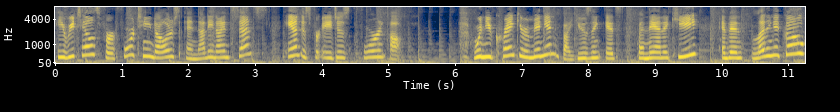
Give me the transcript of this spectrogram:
He retails for $14.99 and is for ages 4 and up. When you crank your minion by using its banana key and then letting it go,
